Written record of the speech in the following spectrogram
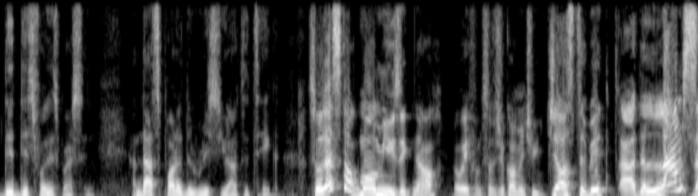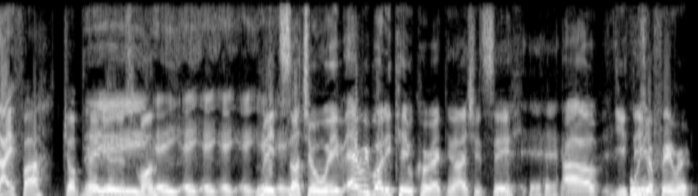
did this for this person. And that's part of the risk you have to take. So let's talk more music now, away from social commentary just a bit. Uh, the Lamb Cypher dropped earlier this month. Hey, hey, hey, hey, hey, Made hey, such a wave. Everybody came correct, you know, I should say. um, do you Who's think, your favorite?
